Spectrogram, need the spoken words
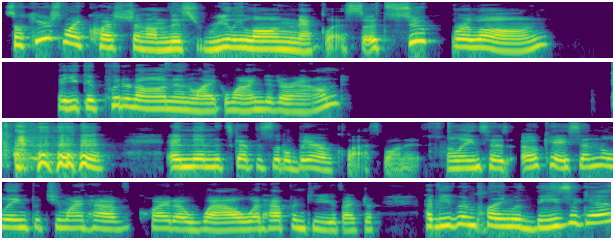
So here's my question on this really long necklace. So it's super long that you could put it on and like wind it around. And then it's got this little barrel clasp on it. Elaine says, okay, send the link, but you might have quite a wow, what happened to you factor. Have you been playing with bees again?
